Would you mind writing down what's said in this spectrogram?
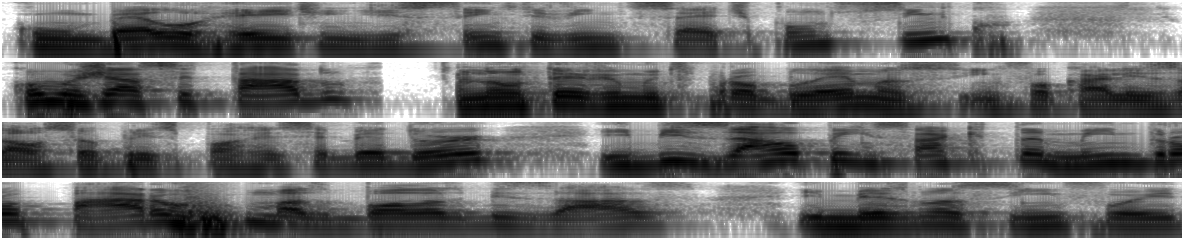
com um belo rating de 127.5. Como já citado, não teve muitos problemas em focalizar o seu principal recebedor, e bizarro pensar que também droparam umas bolas bizarras e mesmo assim foi,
